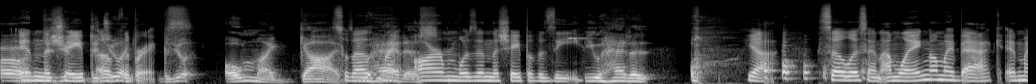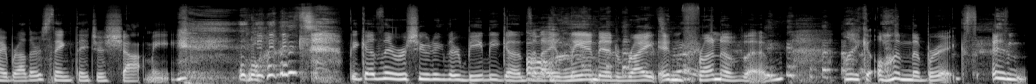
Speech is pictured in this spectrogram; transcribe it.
Oh, in the did you- shape of you, the like- bricks. Like- Oh my god! so that my arm was in the shape of a Z. You had a. Oh, Yeah. So listen, I'm laying on my back, and my brothers think they just shot me What? because they were shooting their BB guns, and I Oh. landed right in front of them, like on the bricks. And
